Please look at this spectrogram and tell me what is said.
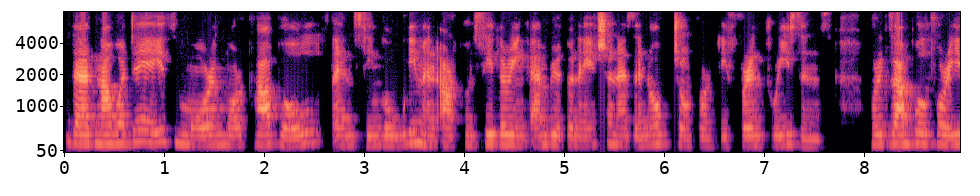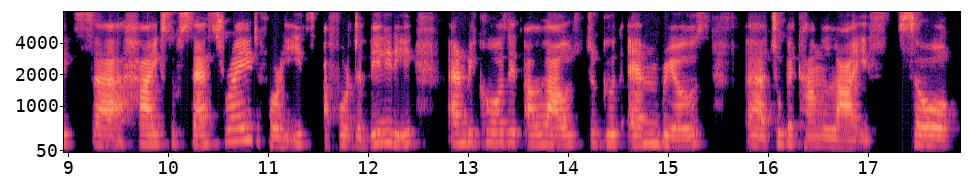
that nowadays more and more couples and single women are considering embryo donation as an option for different reasons. For example, for its uh, high success rate, for its affordability, and because it allows to good embryos uh, to become live. So,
